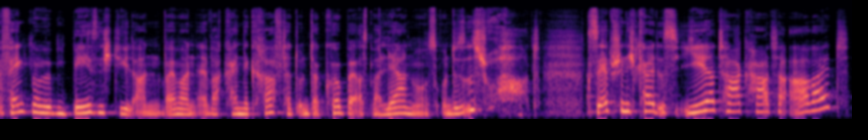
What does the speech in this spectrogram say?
fängt man mit dem Besenstiel an, weil man einfach keine Kraft hat und der Körper erstmal lernen muss. Und das ist schon hart. Selbstständigkeit ist jeder Tag harte Arbeit,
